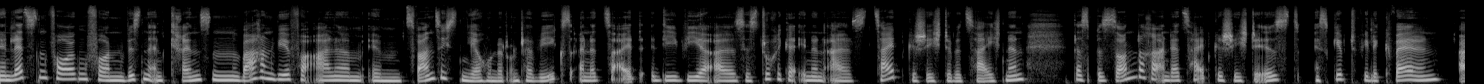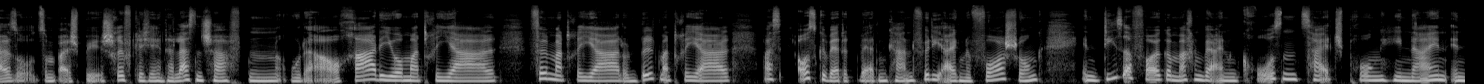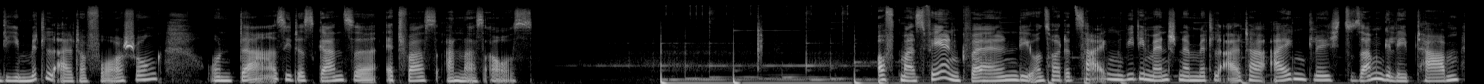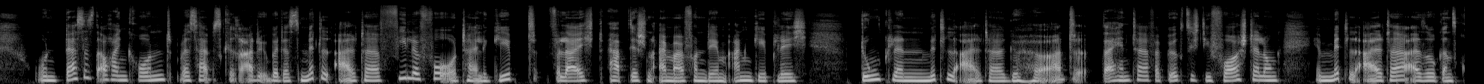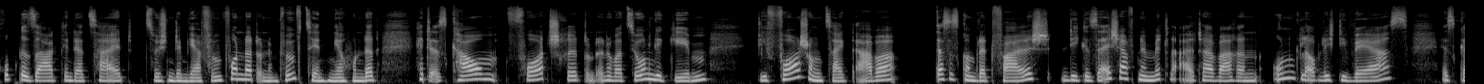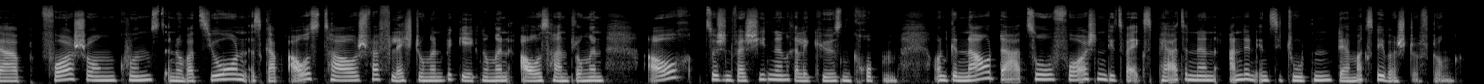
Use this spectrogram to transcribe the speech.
Den letzten Folgen von Wissen entgrenzen waren wir vor allem im 20. Jahrhundert unterwegs, eine Zeit, die wir als Historikerinnen als Zeitgeschichte bezeichnen. Das Besondere an der Zeitgeschichte ist, es gibt viele Quellen, also zum Beispiel schriftliche Hinterlassenschaften oder auch Radiomaterial, Filmmaterial und Bildmaterial, was ausgewertet werden kann für die eigene Forschung. In dieser Folge machen wir einen großen Zeitsprung hinein in die Mittelalterforschung und da sieht das Ganze etwas anders aus. Oftmals fehlen Quellen, die uns heute zeigen, wie die Menschen im Mittelalter eigentlich zusammengelebt haben. Und das ist auch ein Grund, weshalb es gerade über das Mittelalter viele Vorurteile gibt. Vielleicht habt ihr schon einmal von dem angeblich dunklen Mittelalter gehört. Dahinter verbirgt sich die Vorstellung, im Mittelalter, also ganz grob gesagt in der Zeit zwischen dem Jahr 500 und dem 15. Jahrhundert, hätte es kaum Fortschritt und Innovation gegeben. Die Forschung zeigt aber, das ist komplett falsch. Die Gesellschaften im Mittelalter waren unglaublich divers. Es gab Forschung, Kunst, Innovation, es gab Austausch, Verflechtungen, Begegnungen, Aushandlungen, auch zwischen verschiedenen religiösen Gruppen. Und genau dazu forschen die zwei Expertinnen an den Instituten der Max Weber Stiftung.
